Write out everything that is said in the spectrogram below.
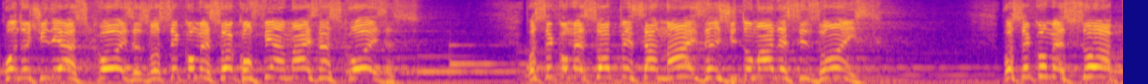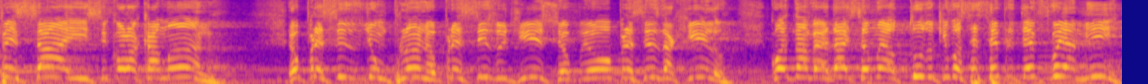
Quando eu te dei as coisas, você começou a confiar mais nas coisas. Você começou a pensar mais antes de tomar decisões. Você começou a pensar e se colocar, mano, eu preciso de um plano, eu preciso disso, eu, eu preciso daquilo. Quando na verdade, Samuel, tudo que você sempre teve foi a mim.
